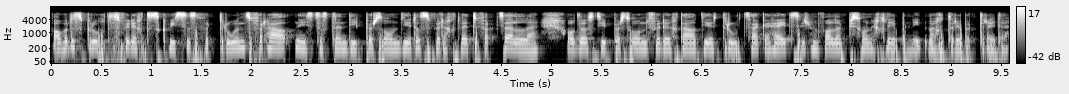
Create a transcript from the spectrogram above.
Aber das braucht es vielleicht ein gewisses Vertrauensverhältnis, dass dann die Person dir das vielleicht erzählen will. Oder dass die Person vielleicht auch dir traut sagen, hey, das ist im Fall etwas, wo ich lieber nicht möchte darüber reden.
